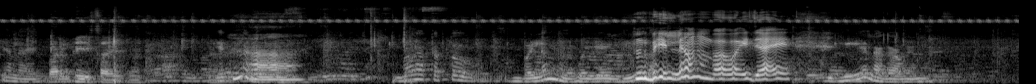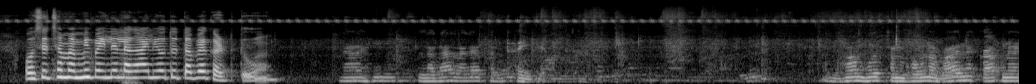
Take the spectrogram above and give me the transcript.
क्या लाए? बर्फ़ी साइज़ में। इतना? हाँ। बड़ा तब तो बैलम में हो जाएगी बिलम बवई जाए। घी लगावे में। उससे अच्छा मम्मी पहले लगा लियो तो तबे कट तू। नहीं लगा लगा कर धई गया अब हम हो संभावना बा न काट न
